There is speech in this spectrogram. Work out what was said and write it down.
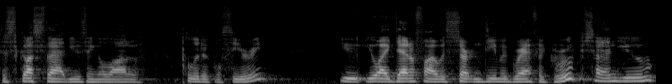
discuss that using a lot of political theory. You, you identify with certain demographic groups and you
